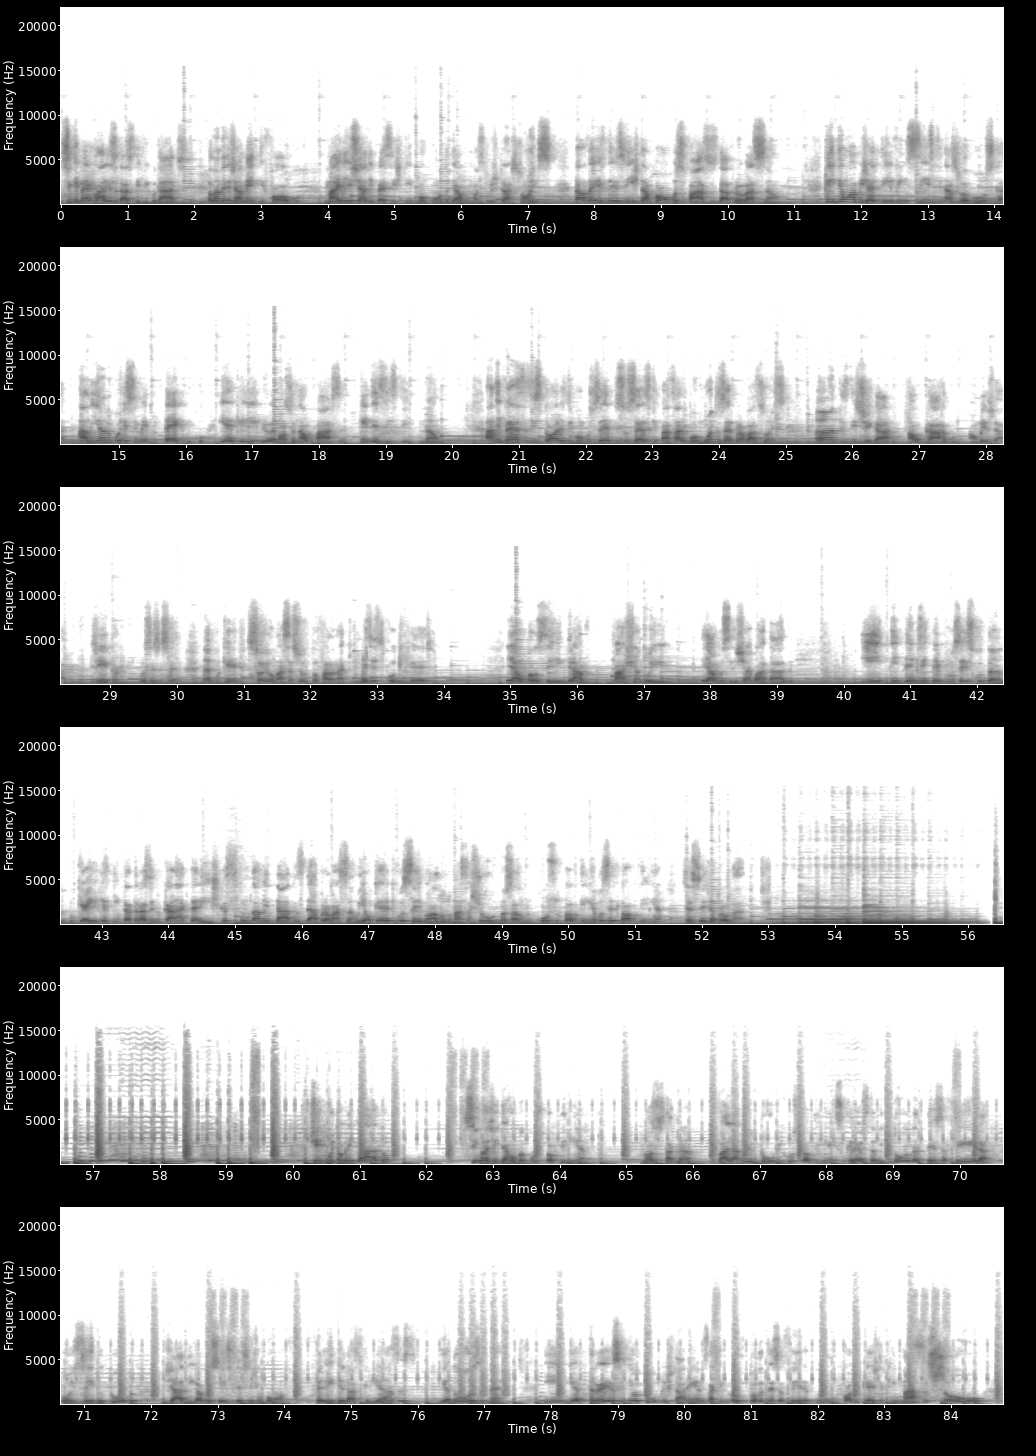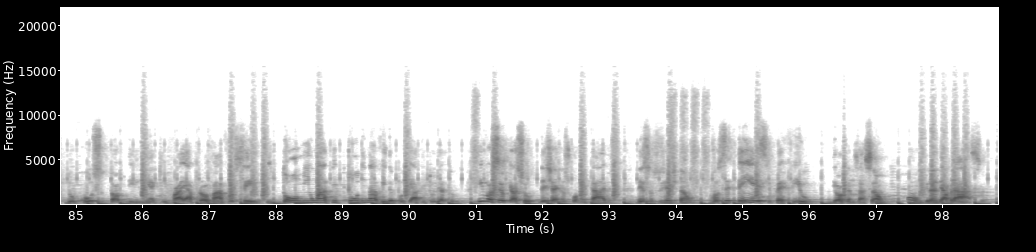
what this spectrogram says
Se tiver clareza das dificuldades, planejamento e foco, mas deixar de persistir por conta de algumas frustrações, talvez desista a poucos passos da aprovação. Quem tem um objetivo e insiste na sua busca, aliando conhecimento técnico e equilíbrio emocional, passa. Quem desiste, não. Há diversas histórias de concurseiros de sucesso que passaram por muitas reprovações antes de chegar ao cargo almejado. Gente, olha, vou ser sincero, não é porque sou eu, Show, que estou falando aqui, mas esse podcast é algo para você ir baixando ele, é algo você deixar guardado e de tempos em tempos você escutando, porque a gente aqui está trazendo características fundamentadas da aprovação. E eu quero que você, meu aluno Massa Show, meu aluno curso top de linha, você top de linha, você seja aprovado. Gente, muito obrigado. Siga a gente, arroba curso top de linha, nosso Instagram, Vai lá no YouTube, curso Top de Linha, inscreve-se também toda terça-feira, hoje 6 de outubro. Já digo a vocês que desejo um bom, feliz Dia das Crianças, dia 12, né? E dia 13 de outubro estaremos aqui de novo, toda terça-feira, com um podcast aqui, Massa Show, do curso Top de Linha, que vai aprovar você. E tome uma atitude na vida, porque atitude é tudo. E você o que achou? Deixa aí nos comentários, dê sua sugestão. Você tem esse perfil? De organização? Um grande abraço!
